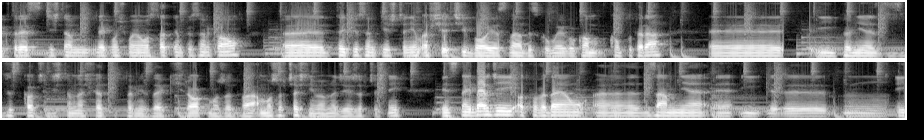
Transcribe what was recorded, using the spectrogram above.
y, która jest gdzieś tam jakąś moją ostatnią piosenką. Y, tej piosenki jeszcze nie ma w sieci, bo jest na dysku mojego kom, komputera. I pewnie wyskoczy gdzieś tam na świat pewnie za jakiś rok, może dwa, a może wcześniej, mam nadzieję, że wcześniej. Więc najbardziej odpowiadają y, za mnie y, i, y, mm, i,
